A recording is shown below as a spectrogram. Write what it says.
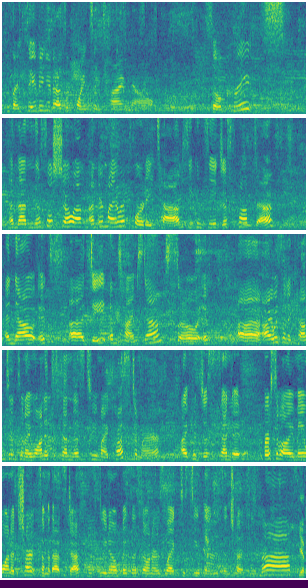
because I'm saving it as a point in time now. So create, and then this will show up under my reporting tabs. You can see it just popped up. And now it's uh, date and timestamp. So if uh, I was an accountant and I wanted to send this to my customer, I could just send it. First of all, I may want to chart some of that stuff because we know business owners like to see things in charts and graphs. Yep.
